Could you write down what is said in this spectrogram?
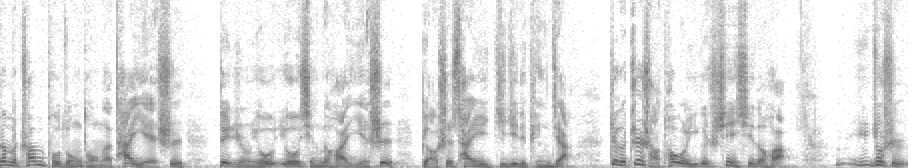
那么，川普总统呢，他也是对这种游游行的话，也是表示参与积极的评价。这个至少透露一个信息的话，就是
